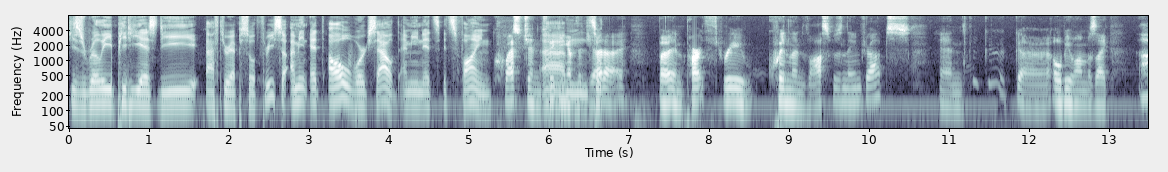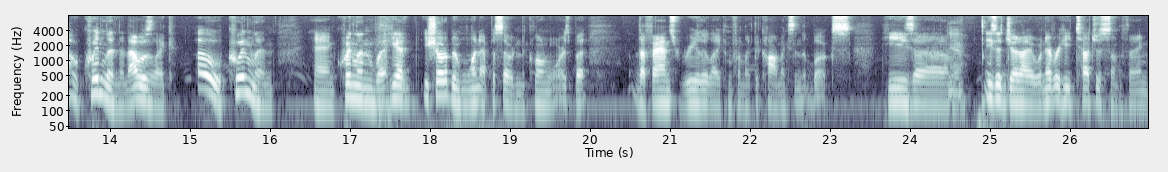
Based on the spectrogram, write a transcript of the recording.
he's really PTSD after Episode three. So I mean, it all works out. I mean, it's it's fine. question speaking of Um, the so- Jedi, but in part three, Quinlan Vos was name drops, and uh, Obi Wan was like, "Oh, Quinlan," and I was like, "Oh, Quinlan," and Quinlan he had he showed up in one episode in the Clone Wars, but the fans really like him from like the comics and the books. He's um, Yeah. he's a Jedi. Whenever he touches something,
